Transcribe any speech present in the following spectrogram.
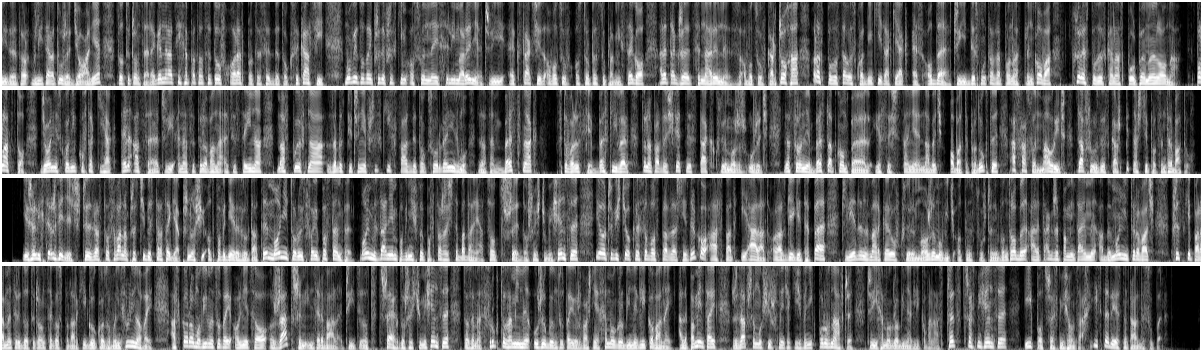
w literaturze działanie dotyczące regeneracji hepatocytów oraz procesy detoksykacji. Mówię tutaj przede wszystkim o słynnej sylimarynie, czyli ekstrakcie z owoców ostropestu plamistego, ale także cynaryny z owoców karczocha oraz pozostałe składniki takie jak SOD, czyli dysmutaza ponadtlenkowa, która jest pozyskana z pulpy melona. Ponadto działanie składników takich jak NAC, czyli enacetylowana L-cysteina, ma wpływ na zabezpieczenie wszystkich faz detoksu organizmu. Zatem bez TNAK w towarzystwie Best Liver to naprawdę świetny stack, który możesz użyć. Na stronie bestlab.com.pl jesteś w stanie nabyć oba te produkty, a z hasłem Mauricz zawsze uzyskasz 15% rabatu. Jeżeli chcesz wiedzieć, czy zastosowana przez Ciebie strategia przynosi odpowiednie rezultaty, monitoruj swoje postępy. Moim zdaniem powinniśmy powtarzać te badania co 3 do 6 miesięcy i oczywiście okresowo sprawdzać nie tylko ASPAT i ALAT oraz GGTP, czyli jeden z markerów, który może mówić o tym stłuszczeniu wątroby, ale także pamiętajmy, aby monitorować wszystkie parametry dotyczące gospodarki glukozowo-insulinowej. A skoro mówimy tutaj o nieco rzadszym interwale, czyli od 3 do 6 miesięcy, to zamiast fruktozaminy użyłbym tutaj już właśnie hemoglobiny glikowanej. Ale pamiętaj, że zawsze musisz mieć jakiś wynik porównawczy, czyli hemoglobina glikowana sprzed 3 miesięcy i po 3 miesiącach. I wtedy jest naprawdę super.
